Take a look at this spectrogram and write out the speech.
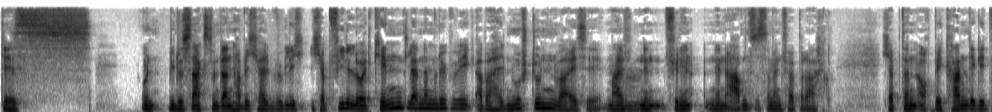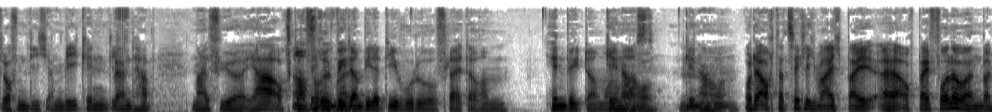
das, und wie du sagst, und dann habe ich halt wirklich, ich habe viele Leute kennengelernt am Rückweg, aber halt nur stundenweise, mal mhm. einen, für den, einen Abend zusammen verbracht. Ich habe dann auch Bekannte getroffen, die ich am Weg kennengelernt habe, mal für, ja, auch. Auf dem Rückweg dann wieder die, wo du vielleicht auch am Hinweg da mal genau, warst. Genau. Mhm. Oder auch tatsächlich war ich bei äh, auch bei Followern bei,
